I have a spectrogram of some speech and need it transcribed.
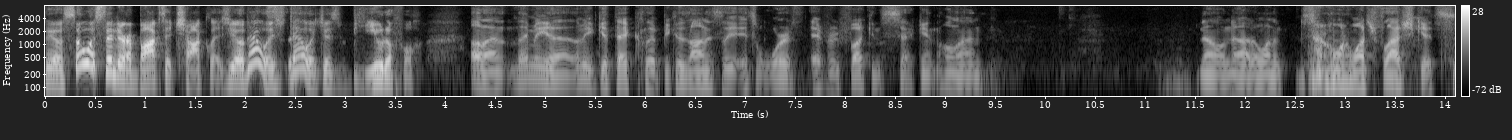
you know, someone send her a box of chocolates. You know, that was that was just beautiful. Hold on. Let me uh let me get that clip because honestly, it's worth every fucking second. Hold on. No, no, I don't want to. I don't want to watch flash skits.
